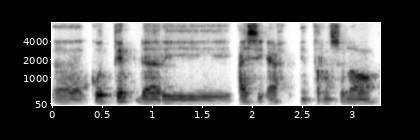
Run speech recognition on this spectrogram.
eh, kutip dari ICF International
